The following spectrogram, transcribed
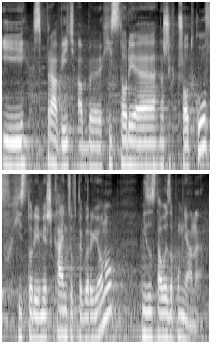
i sprawić, aby historie naszych przodków, historie mieszkańców tego regionu nie zostały zapomniane.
